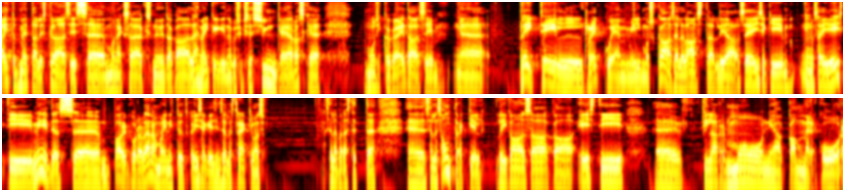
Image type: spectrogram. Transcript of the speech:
Võib-olla aitab metallist ka siis äh, mõneks ajaks nüüd, aga lähme ikkagi nagu siukse sünge ja raske muusikaga edasi. Plague Tale Requiem ilmus ka sellel aastal ja see isegi sai Eesti meedias äh, paaril korral ära mainitud, ka ise käisin sellest rääkimas sellepärast, et äh, selle soundtrack'il lõi kaasa ka Eesti äh, Filharmoonia kammerkoor.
